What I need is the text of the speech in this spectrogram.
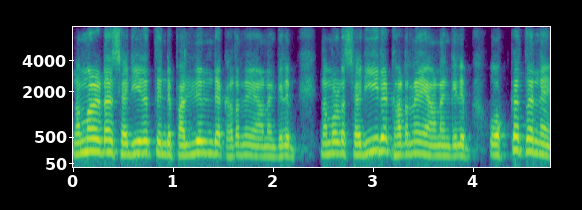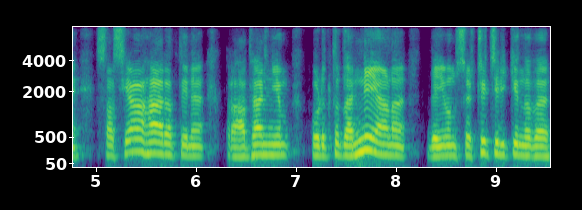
നമ്മളുടെ ശരീരത്തിന്റെ പല്ലിന്റെ ഘടനയാണെങ്കിലും നമ്മളുടെ ശരീരഘടനയാണെങ്കിലും ഒക്കെ തന്നെ സസ്യാഹാരത്തിന് പ്രാധാന്യം കൊടുത്തു തന്നെയാണ് ദൈവം സൃഷ്ടിച്ചിരിക്കുന്നത്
